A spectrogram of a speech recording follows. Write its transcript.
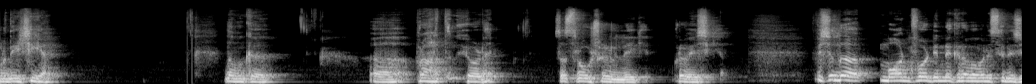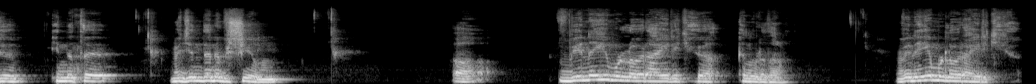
പ്രതീക്ഷിക്കാം. നമുക്ക് പ്രാർത്ഥനയോടെ ശുശ്രൂഷകളിലേക്ക് പ്രവേശിക്കാം. വിശുദ്ധ മോൺഫോർട്ടിന്റെ ക്രമമനുസരിച്ച് ഇന്നത്തെ വിചിന്തന വിഷയം വിനയമുള്ളവരായിരിക്കുക എന്നുള്ളതാണ്. വിനയമുള്ളവരായിരിക്കുക.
